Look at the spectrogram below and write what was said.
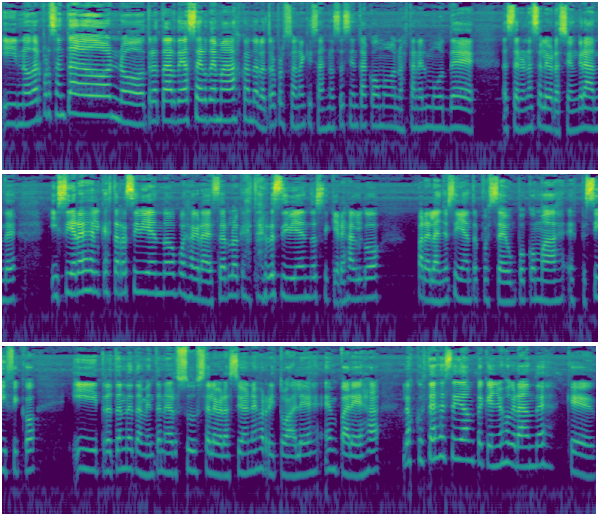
Y no dar por sentado, no tratar de hacer de más cuando la otra persona quizás no se sienta cómodo, no está en el mood de hacer una celebración grande. Y si eres el que está recibiendo, pues agradecer lo que estás recibiendo. Si quieres algo para el año siguiente, pues sea un poco más específico y traten de también tener sus celebraciones o rituales en pareja, los que ustedes decidan, pequeños o grandes, que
